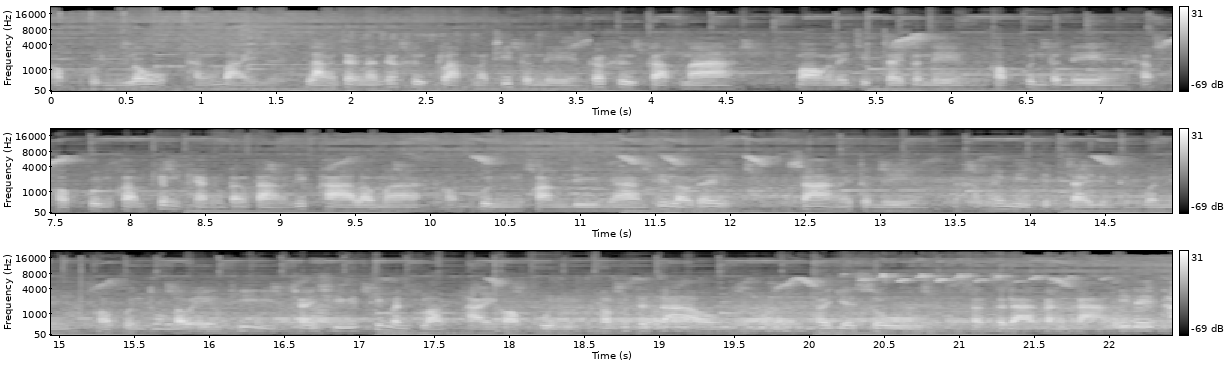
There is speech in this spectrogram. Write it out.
ขอบคุณโลกทั้งใบเลย หลังจากนั้นก็คือกลับมาที่ตนเองก็คือกลับมามองในจิตใจตนเอง ขอบคุณตนเองครับขอบคุณความเข้มแข็งต่างๆ ที่พาเรามาขอบคุณความดีงามที่เราได้ สร้างให้ตนเองนะครับให้มีจิตใจจนถึงวันนี้ ขอบคุณตัวเราเองที่ใช้ชีวิตที่มันปลอดภัยขอบคุณพระพุทธเจ้า พระเยซูศาสดาต่างๆ ที่ได้ท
